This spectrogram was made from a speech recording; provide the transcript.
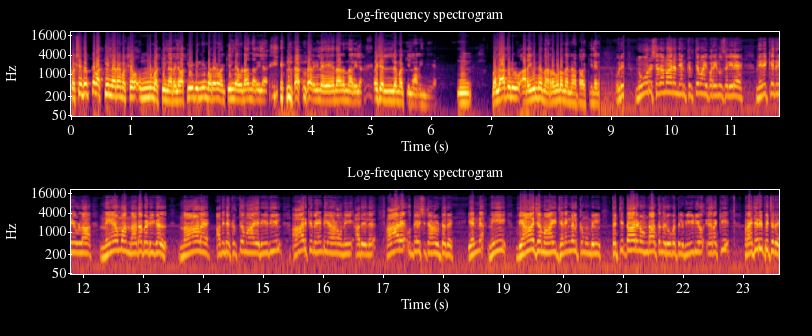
പക്ഷെ ഇതൊക്കെ വക്കീലിന് അറിയാം. പക്ഷെ ഒന്നും വക്കീലിന് അറിയില്ല. വക്കീൽ പിന്നെയും പറയണം വക്കീലിന് എവിടാന്ന് അറിയില്ല എന്താണെന്ന് അറിയില്ല ഏതാണെന്ന് അറിയില്ല. പക്ഷെ എല്ലാം വക്കീലിന് അറിയും ചെയ്യാം. വല്ലാത്തൊരു അറിവിന്റെ നിറകുടം തന്നെ കേട്ടോ വക്കീലെ. ഒരു നൂറ് ശതമാനം ഞാൻ കൃത്യമായി പറയുന്നു സലീലെ. നിനക്കെതിരെയുള്ള നിയമ നടപടികൾ നാളെ അതിന്റെ കൃത്യമായ രീതിയിൽ ആർക്ക് വേണ്ടിയാണോ നീ അതിൽ ആരെ ഉദ്ദേശിച്ചാണോ വിട്ടത് എന്നെ നീ വ്യാജമായി ജനങ്ങൾക്ക് മുമ്പിൽ തെറ്റിദ്ധാരണ ഉണ്ടാക്കുന്ന രൂപത്തിൽ വീഡിയോ ഇറക്കി പ്രചരിപ്പിച്ചത്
